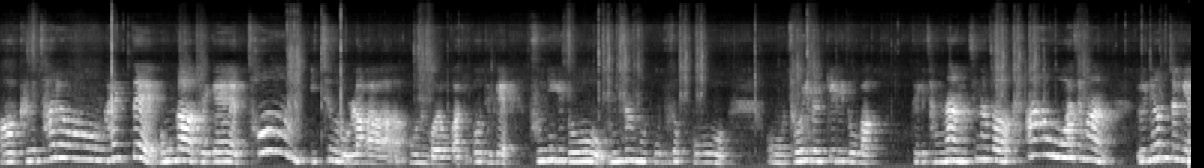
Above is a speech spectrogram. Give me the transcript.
아, 그 촬영할 때 뭔가 되게 처음 2층으로 올라가 보는 거여가지고 되게 분위기도 음산하고 무섭고 어, 저희들끼리도 막 되게 장난치면서 아우 하지만 은연중에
